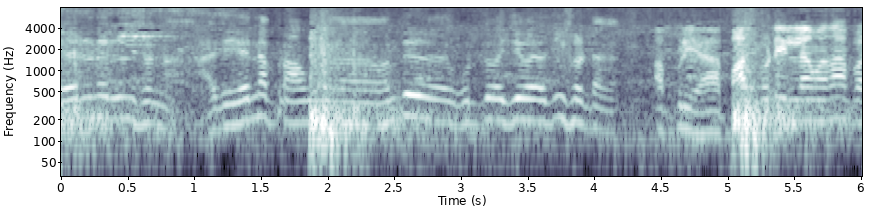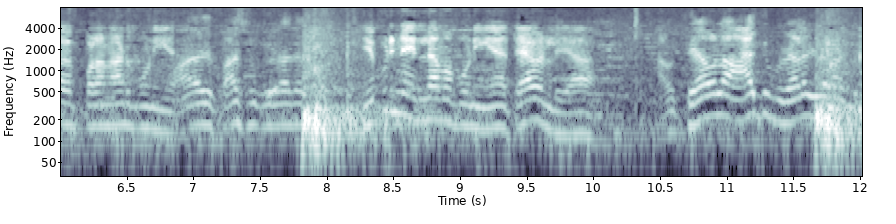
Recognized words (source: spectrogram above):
ஏறுன்னு சொன்னேன் அது என்ன அப்புறம் அவங்க வந்து கொடுத்து வச்சு வச்சு சொல்லிட்டாங்க அப்படியா? பாஸ்போர்ட்டே இல்லாம தான் பல நாடு போனீங்க. அது பாஸ்புக் இல்லாத எப்படிண்ணே இல்லாம போனீங்க? தேவையில்லையா? அவன் தேவையில்ல ஆக்கி வேலைக்கு தான் ஆக்கி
